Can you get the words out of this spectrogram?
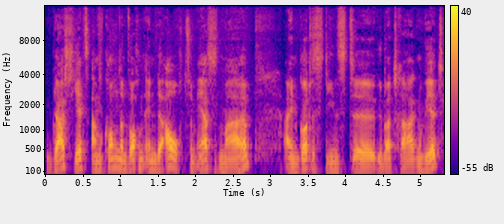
dass jetzt am kommenden Wochenende auch zum ersten Mal ein Gottesdienst äh, übertragen wird.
